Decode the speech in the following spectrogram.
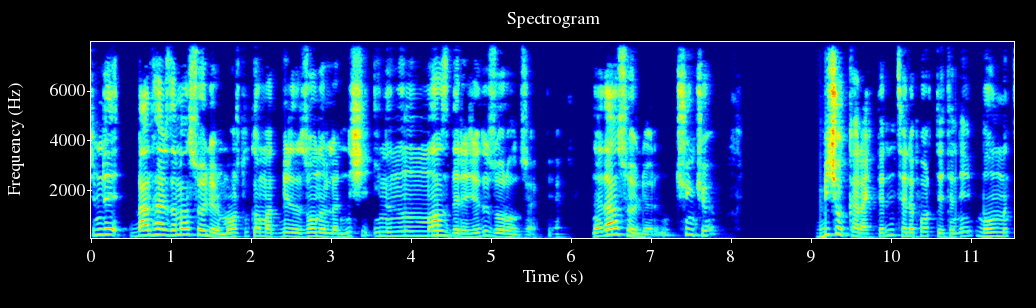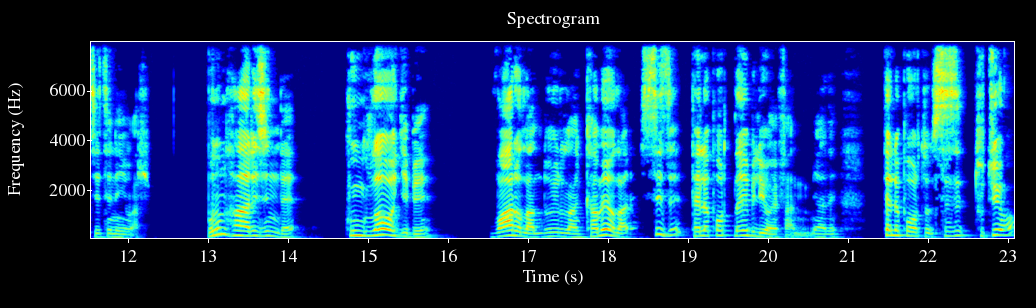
Şimdi ben her zaman söylüyorum Mortal Kombat 1'de Zoner'ların işi inanılmaz derecede zor olacak diye. Neden söylüyorum? Çünkü birçok karakterin teleport yeteneği, movement yeteneği var. Bunun haricinde Kung Lao gibi var olan, duyurulan cameo'lar sizi teleportlayabiliyor efendim. Yani teleportu sizi tutuyor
